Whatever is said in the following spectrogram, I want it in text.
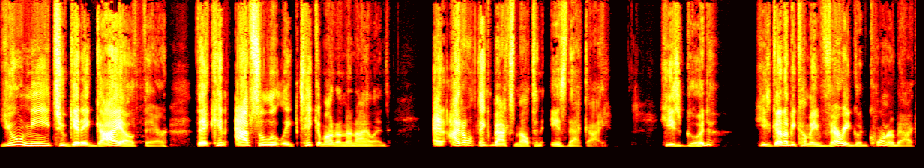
You need to get a guy out there that can absolutely take him out on an island. And I don't think Max Melton is that guy. He's good. He's going to become a very good cornerback,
